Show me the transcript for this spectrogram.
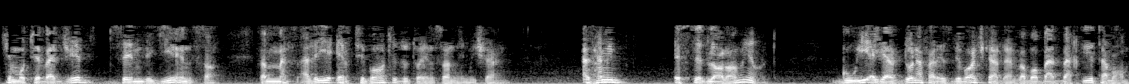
که متوجه زندگی انسان و مسئله ارتباط دو تا انسان نمیشن از همین استدلال ها میاد. گویی اگر دو نفر ازدواج کردن و با بدبختی تمام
